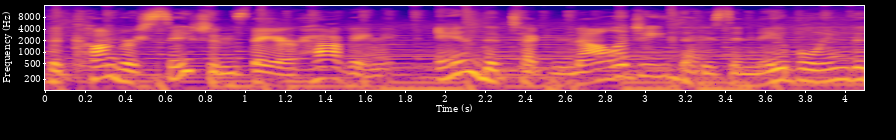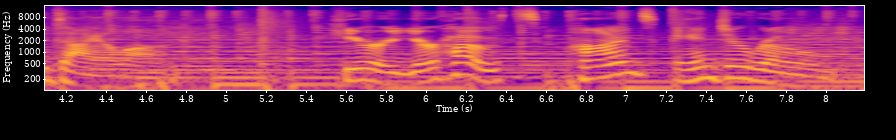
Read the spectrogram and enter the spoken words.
the conversations they are having, and the technology that is enabling the dialogue. Here are your hosts, Hans and Jerome.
